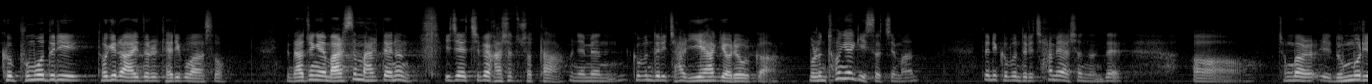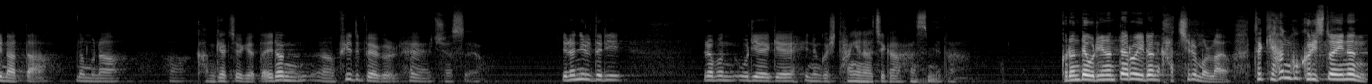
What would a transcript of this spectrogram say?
그 부모들이 독일 아이들을 데리고 와서 나중에 말씀할 때는 이제 집에 가셔도 좋다. 왜냐하면 그분들이 잘 이해하기 어려울까. 물론 통역이 있었지만, 그랬더니 그분들이 참여하셨는데 어, 정말 눈물이 났다. 너무나 어, 감격적이었다. 이런 어, 피드백을 해 주셨어요. 이런 일들이 여러분 우리에게 있는 것이 당연하지가 않습니다. 그런데 우리는 때로 이런 가치를 몰라요. 특히 한국 그리스도인은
